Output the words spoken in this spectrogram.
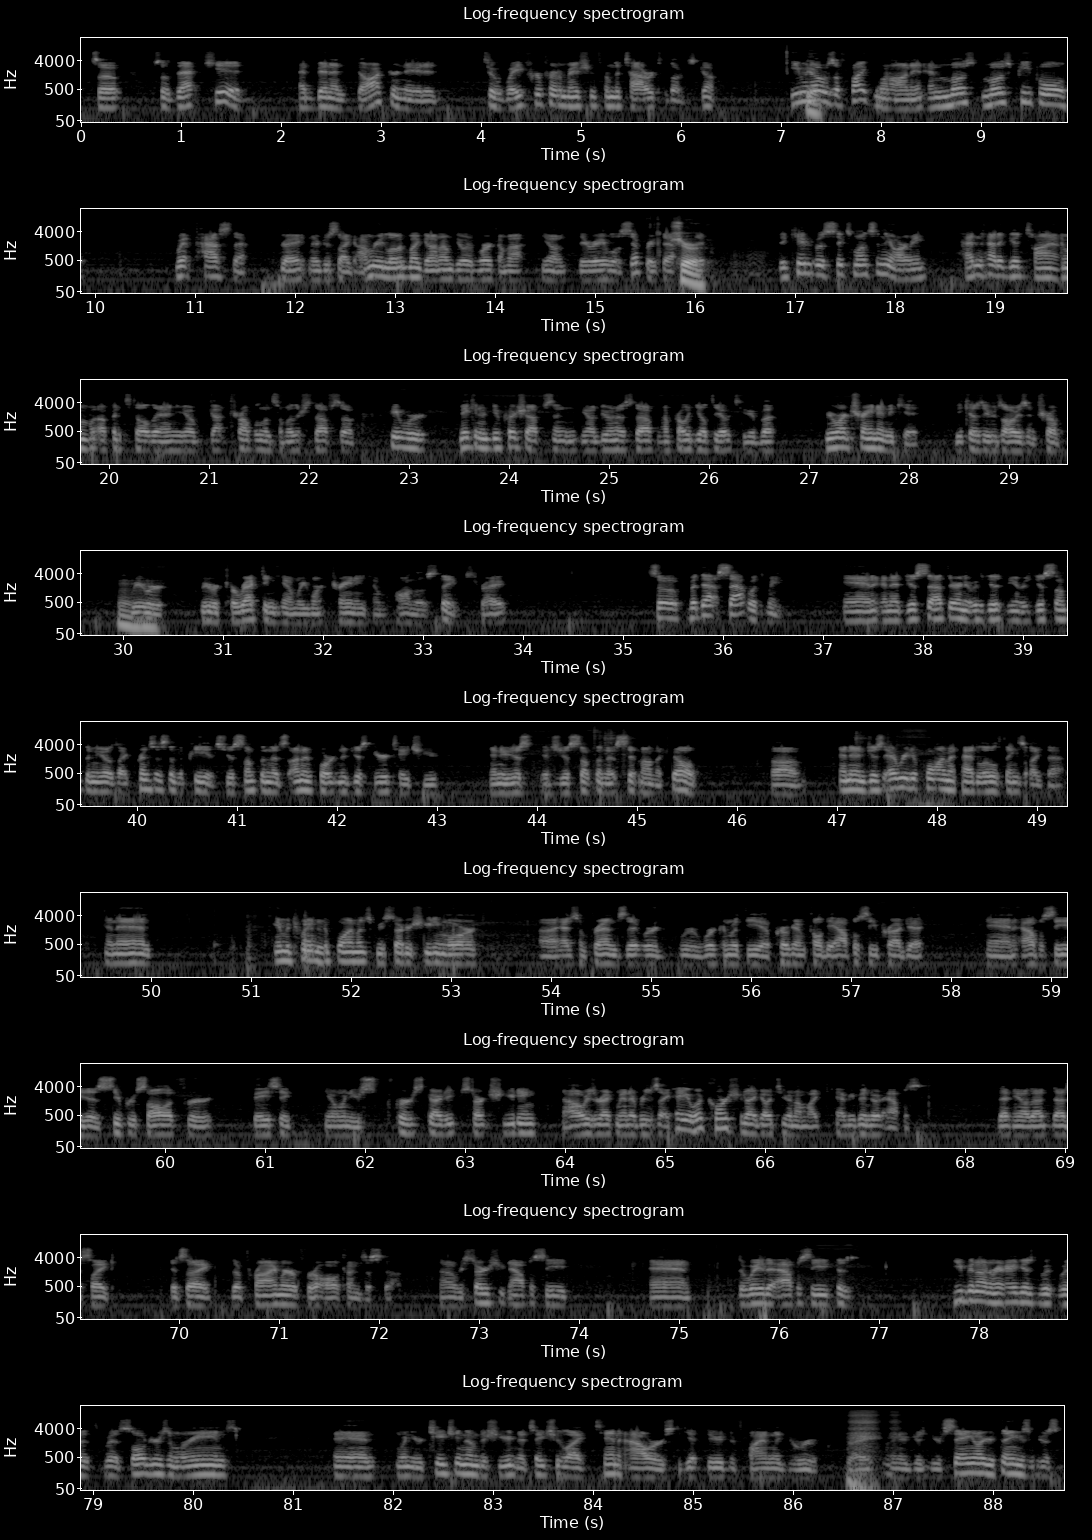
So, so that kid had been indoctrinated to wait for permission from the tower to load his gun, even Yeah. though it was a fight going on. And, and most most people went past that, right? And they're just like, I'm reloading my gun. I'm doing work. I'm not, you know, they were able to separate that. Sure. The, the kid was six months in the army, hadn't had a good time up until then. You know, got in trouble and some other stuff. So people were making him do push-ups and you know doing this stuff. And I'm probably guilty of it too. But we weren't training the kid because he was always in trouble. We Mhm. were we were correcting him. We weren't training him on those things, right? So, but that sat with me, and and it just sat there, and it was just it was just something you know, it was like Princess and the Pea. It's just something that's unimportant. It just irritates you, and you just it's just something that's sitting on the shelf. Uh, and then just every deployment had little things like that. And then in between deployments, we started shooting more. Uh, I had some friends that were, were working with the uh, program called the Appleseed Project. And Appleseed is super solid for basic, you know, when you first start, start shooting. I always recommend everybody's like, hey, what course should I go to? And I'm like, have you been to an Appleseed? That, you know, that that's like, it's like the primer for all kinds of stuff. Uh, we started shooting Appleseed, and the way that Appleseed, because you've been on ranges with, with, with soldiers and Marines, and when you're teaching them to shoot, and it takes you like 10 hours to get dude to finally group, right? and you're just, you're saying all your things and just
